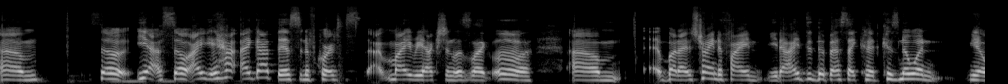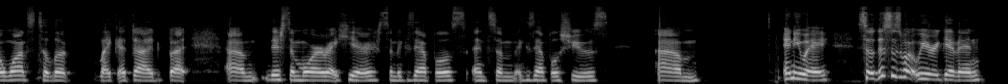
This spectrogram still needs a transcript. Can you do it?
Um, so yeah, so I ha- I got this, and of course, uh, my reaction was like, ugh. Um, but I was trying to find, you know, I did the best I could because no one, you know, wants to look like a dud. But um, there's some more right here, some examples and some example shoes. Um, anyway, so this is what we were given,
